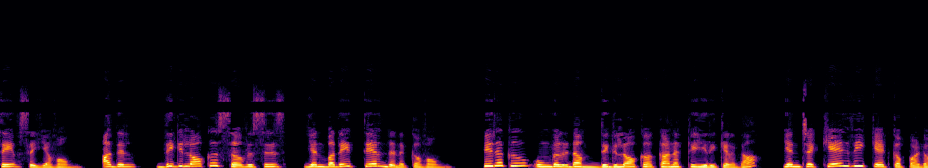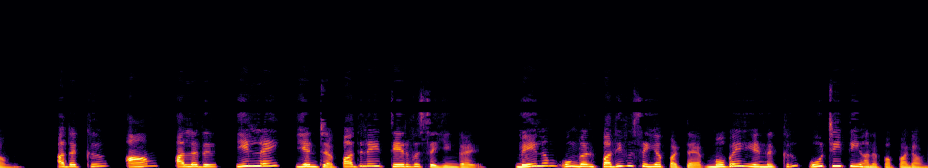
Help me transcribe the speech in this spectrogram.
சேவ் செய்யவும். அதில் டிகிலாக்கர் சர்வீசஸ் என்பதை தேர்ந்தெடுக்கவும். பிறகு உங்களிடம் டிகிலாக்கர் கணக்கு இருக்கிறதா? என்ற கேள்வி கேட்கப்படும். அதற்கு ஆம் அல்லது இல்லை என்ற பதிலை தேர்வு செய்யுங்கள். மேலும் உங்கள் பதிவு செய்யப்பட்ட மொபைல் எண்ணுக்கு ஓடிபி அனுப்பப்படும்.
